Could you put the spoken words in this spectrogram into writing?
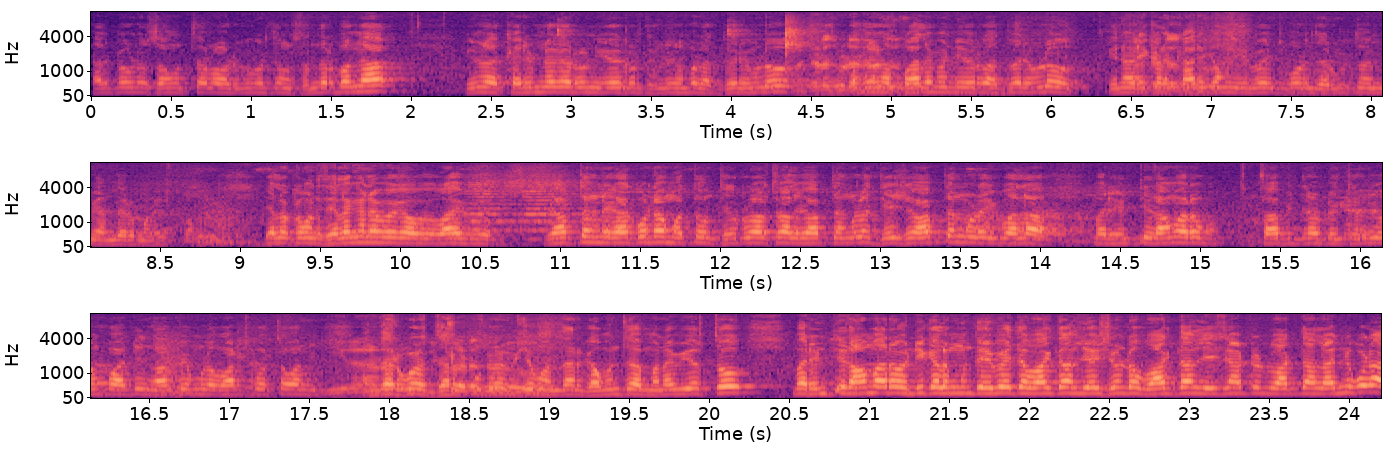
నలభై మూడు సంవత్సరాలు అడుగుపెడుతున్న సందర్భంగా ఈనాడు కరీంనగర్ నియోజకవర్గం తెలుగు ఆధ్వర్యంలో అదేవిధంగా పార్లమెంట్ నియోజక ఆధ్వర్యంలో ఈనాడు ఇక్కడ కార్యక్రమం నిర్వహించుకోవడం జరుగుతుంది మీ అందరూ మనం ఇస్తాం ఇలా మన తెలంగాణ వ్యాప్తంగా కాకుండా మొత్తం తెలుగు రాష్ట్రాల వ్యాప్తంగా దేశవ్యాప్తంగా కూడా ఇవాళ మరి ఎన్టీ రామారావు స్థాపించినటువంటి తెలుగుదేశం పార్టీ నలభై మూడో వార్షికోత్సవాన్ని అందరూ కూడా జరుపుకుంటున్న విషయం అందరిని గమనించాలి. మనవి చేస్తూ మరి ఎన్టీ రామారావు ఎన్నికల ముందు ఏవైతే వాగ్దానాలు చేసిండో వాగ్దానాలు చేసినటువంటి వాగ్దానాలు అన్నీ కూడా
